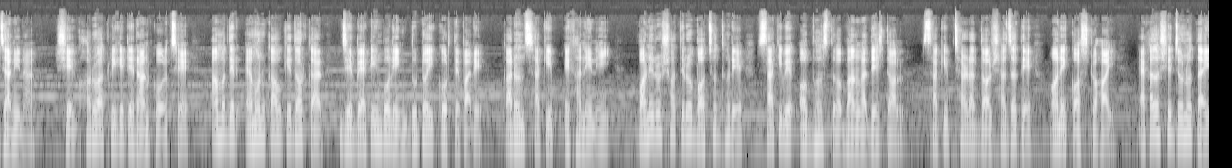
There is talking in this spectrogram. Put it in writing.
জানি না। সে ঘরোয়া ক্রিকেটে রান করছে। আমাদের এমন কাউকে দরকার যে ব্যাটিং, বোলিং দুটোই করতে পারে, কারণ সাকিব এখানে নেই। পনেরো, সতেরো বছর ধরে সাকিবে অভ্যস্ত বাংলাদেশ দল। সাকিব ছাড়া দল সাজাতে অনেক কষ্ট হয়। একাদশের জন্য তাই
